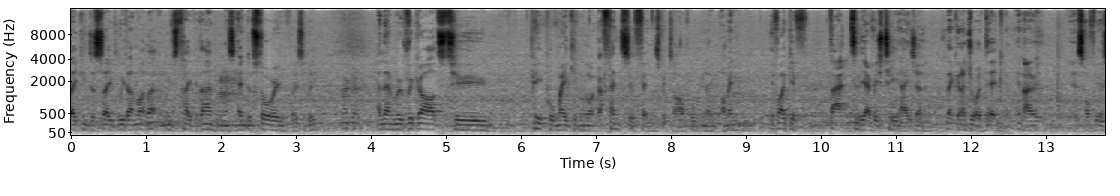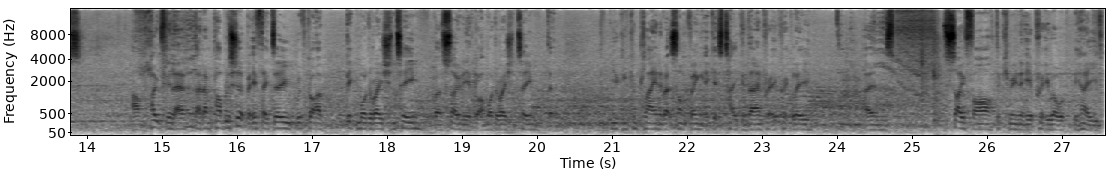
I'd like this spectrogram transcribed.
they can just say we don't like that and we just take it down. And that's end of story, basically. Okay. And then with regards to people making like offensive things, for example, you know, I mean, if I give that to the average teenager, they're going to draw a dick. You know, it's obvious. Um, hopefully they, don't publish it, but if they do, we've got a big moderation team. Well, Sony have got a moderation team that you can complain about something, it gets taken down pretty quickly, and so far the community are pretty well behaved,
